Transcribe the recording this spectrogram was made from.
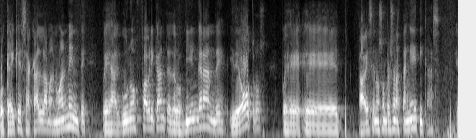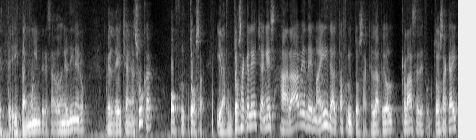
porque hay que sacarla manualmente, pues algunos fabricantes de los bien grandes y de otros, pues eh, eh, a veces no son personas tan éticas este, y están muy interesados en el dinero, pues le echan azúcar o fructosa. Y la fructosa que le echan es jarabe de maíz de alta fructosa, que es la peor clase de fructosa que hay,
